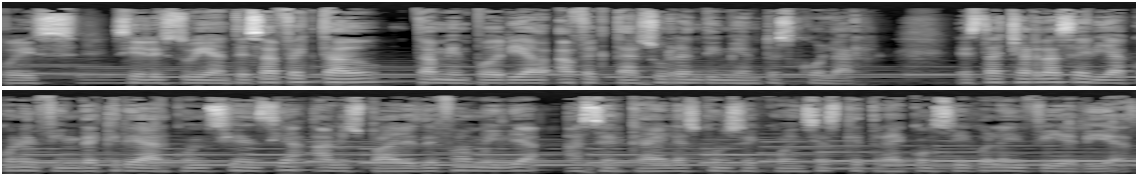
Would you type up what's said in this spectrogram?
pues si el estudiante es afectado, también podría afectar su rendimiento escolar. Esta charla sería con el fin de crear conciencia a los padres de familia acerca de las consecuencias que trae consigo la infidelidad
